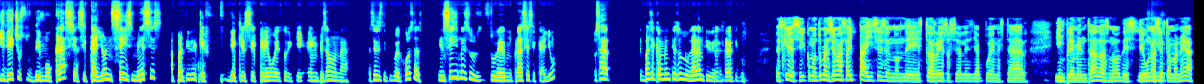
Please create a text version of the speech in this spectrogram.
Y de hecho su democracia se cayó en seis meses a partir de que, de que se creó esto, de que empezaron a hacer este tipo de cosas. En seis meses su democracia se cayó. O sea, básicamente es un lugar antidemocrático. Es que sí, como tú mencionas, hay países en donde estas redes sociales ya pueden estar implementadas, ¿no? De, de una cierta manera.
